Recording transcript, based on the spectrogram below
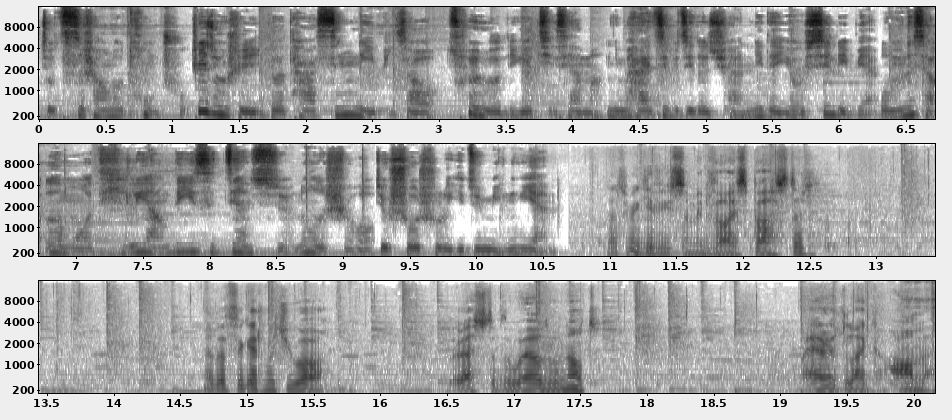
就刺伤了痛处，这就是一个他心理比较脆弱的一个体现嘛。你们还记不记得《权力的游戏》里边，我们的小恶魔提利昂第一次见雪诺的时候，就说出了一句名言：“Let me give you some advice, bastard. Never forget what you are. The rest of the world will not. Wear it like armor,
